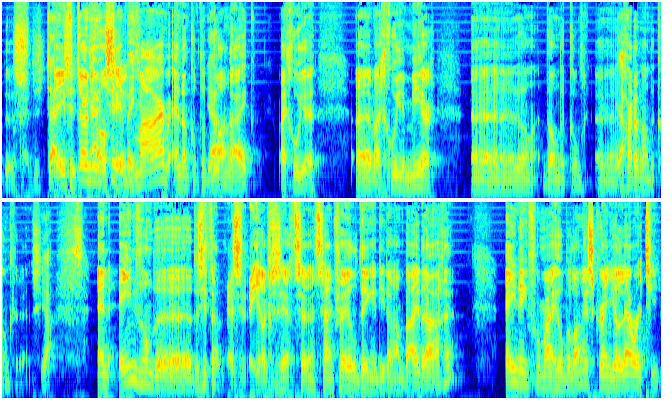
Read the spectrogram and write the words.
dus, okay, dus even ter nuancering. Maar, en dan komt het belangrijk, wij groeien, uh, wij groeien meer uh, dan, dan de ja. harder dan de concurrentie. Ja. En een van de, er zitten, eerlijk gezegd, er zijn veel dingen die daaraan bijdragen. Eén ding voor mij heel belangrijk is granularity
